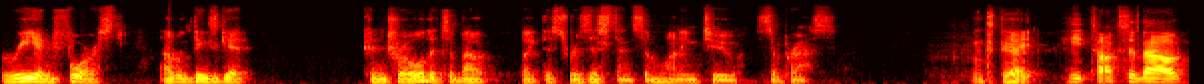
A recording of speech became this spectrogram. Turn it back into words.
reinforced. Uh, when things get controlled, it's about like this resistance and wanting to suppress. That's Yeah, good. he talks about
